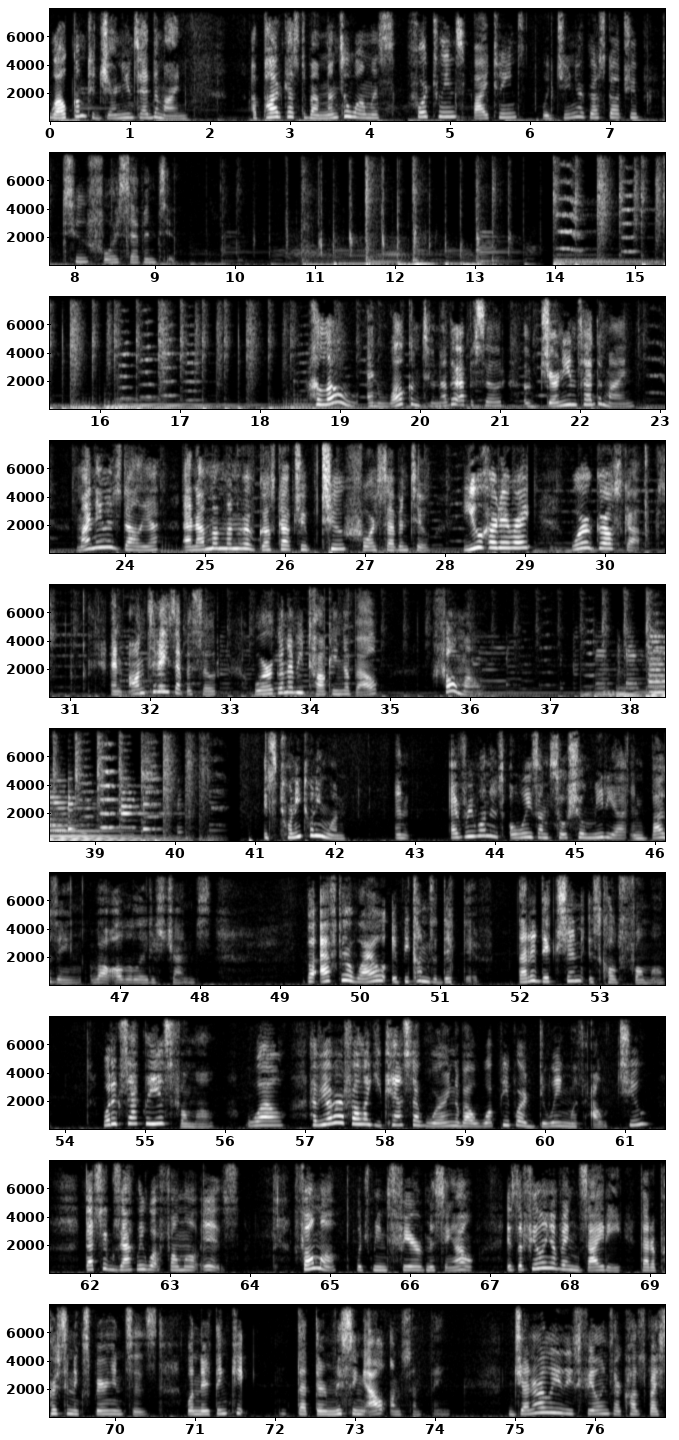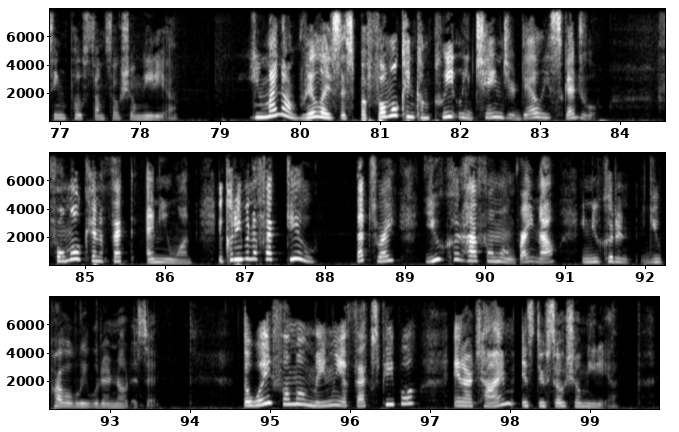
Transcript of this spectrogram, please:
Welcome to Journey Inside the Mind, a podcast about mental wellness for tweens by tweens with Junior Girl Scout Troop 2472. Hello, and welcome to another episode of Journey Inside the Mind. My name is Dahlia, and I'm a member of Girl Scout Troop 2472. You heard it right. We're Girl Scouts. And on today's episode, we're going to be talking about FOMO. It's 2021, and everyone is always on social media and buzzing about all the latest trends. But after a while, it becomes addictive. That addiction is called FOMO. What exactly is FOMO? Well, have you ever felt like you can't stop worrying about what people are doing without you? That's exactly what FOMO is. FOMO, which means fear of missing out, is the feeling of anxiety that a person experiences when they're thinking that they're missing out on something. Generally, these feelings are caused by seeing posts on social media. You might not realize this, but FOMO can completely change your daily schedule. FOMO can affect anyone. It could even affect you. That's right. You could have FOMO right now and you couldn't you probably wouldn't notice it. The way FOMO mainly affects people in our time is through social media.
